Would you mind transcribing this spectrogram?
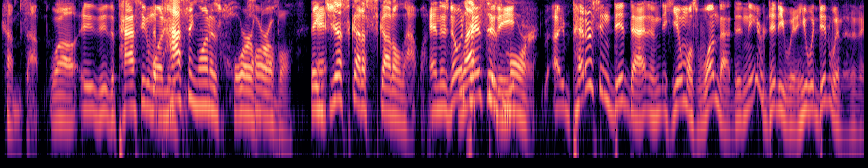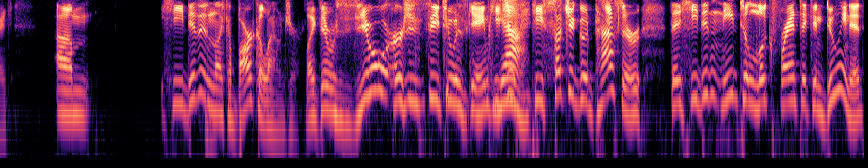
comes up. Well, the, the passing The one passing one is horrible. horrible. They And- just got to scuttle that one. and there's no Less intensity. is more. Uh, Pettersson did that, and he almost won that, didn't he? Or did he win? He did win it, I think. Um, he did it in like a Barca lounger. Like there was zero urgency to his game. He's Yeah. just he's such a good passer that he didn't need to look frantic in doing it.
